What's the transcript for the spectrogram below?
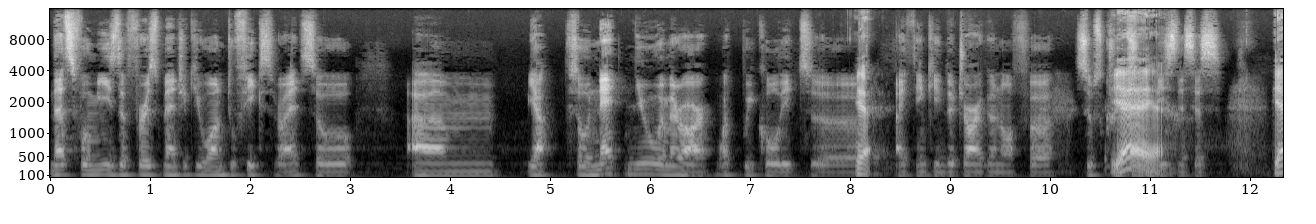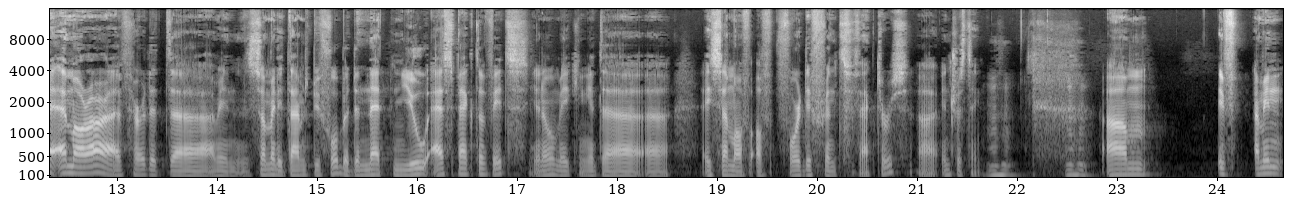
that's for me is the first metric you want to fix, right? So, um, yeah. So net new MRR, what we call it, uh, Yeah. I think in the jargon of uh, subscription Yeah, yeah. businesses. Yeah, MRR, I've heard it, uh, I mean, so many times before, but the net new aspect of it, you know, making it a, a, a sum of, of four different factors. Uh, interesting. Um, if, I mean,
